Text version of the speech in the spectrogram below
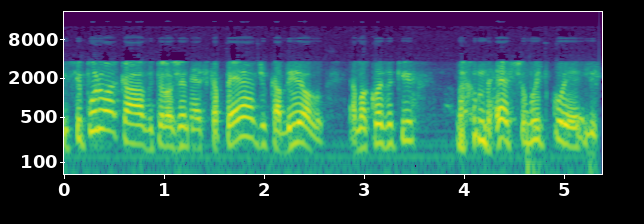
E se por um acaso, pela genética, perde o cabelo, é uma coisa que mexe muito com eles.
